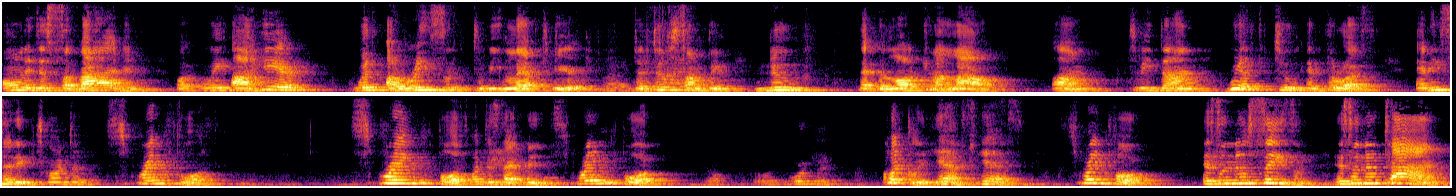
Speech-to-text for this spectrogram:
only just surviving, but we are here with a reason to be left here, to do something new that the Lord can allow um, to be done with, to, and through us. And he said it's going to spring forth. Spring forth. What does that mean? Spring forth. Quickly. Quickly, yes, yes. Spring forth. It's a new season. It's a new time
